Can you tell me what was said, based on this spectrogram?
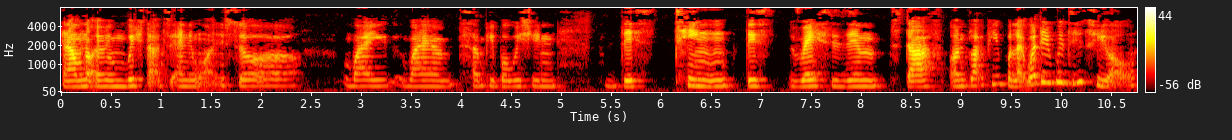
and i would not even wish that to anyone so why why are some people wishing this thing this racism stuff on black people like what did we do to y'all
